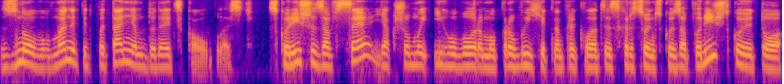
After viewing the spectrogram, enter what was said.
знову в мене під питанням Донецька область. Скоріше за все, якщо ми і говоримо про вихід, наприклад, із Херсонської Запорізької, то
